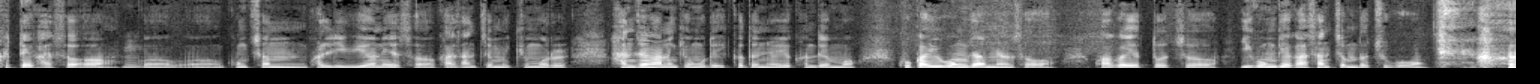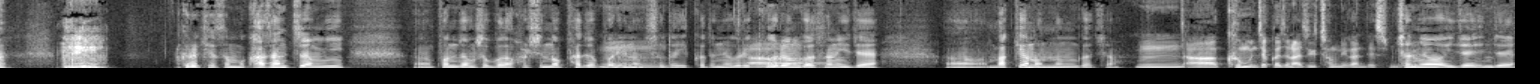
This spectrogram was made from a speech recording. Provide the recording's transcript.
그때 가서 음. 어, 어, 공천관리위원회에서 가산점의 규모를 한정하는 경우도 있거든요. 예컨대 뭐 국가유공자면서 과거에 또 저 이공계 가산점도 주고 그렇게 해서 뭐 가산점이 어, 본점수보다 훨씬 높아져 버리는 음. 수도 있거든요. 그리고 아. 그런 것은 이제 어, 맡겨놓는 거죠. 음, 아, 그 문제까지는 아직 정리가 안 됐습니다. 전혀 이제 이제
